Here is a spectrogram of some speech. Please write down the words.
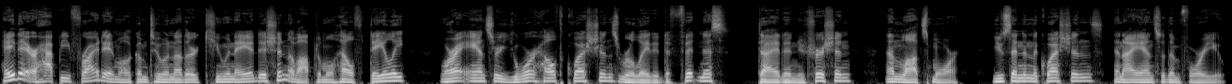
Hey there, happy Friday and welcome to another Q&A edition of Optimal Health Daily, where I answer your health questions related to fitness, diet and nutrition, and lots more. You send in the questions and I answer them for you.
